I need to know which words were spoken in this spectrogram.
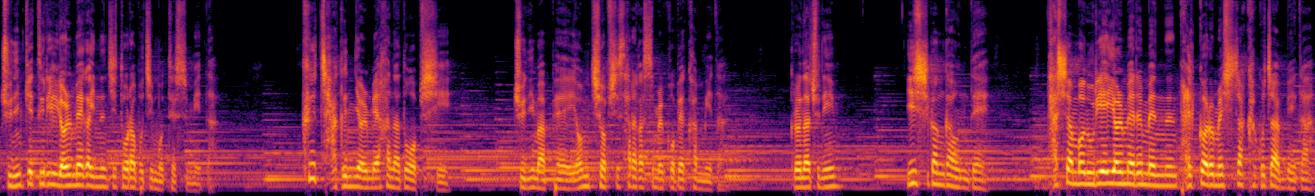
주님께 드릴 열매가 있는지 돌아보지 못했습니다. 그 작은 열매 하나도 없이 주님 앞에 염치 없이 살아갔음을 고백합니다. 그러나 주님, 이 시간 가운데 다시 한번 우리의 열매를 맺는 발걸음을 시작하고자 합니다.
